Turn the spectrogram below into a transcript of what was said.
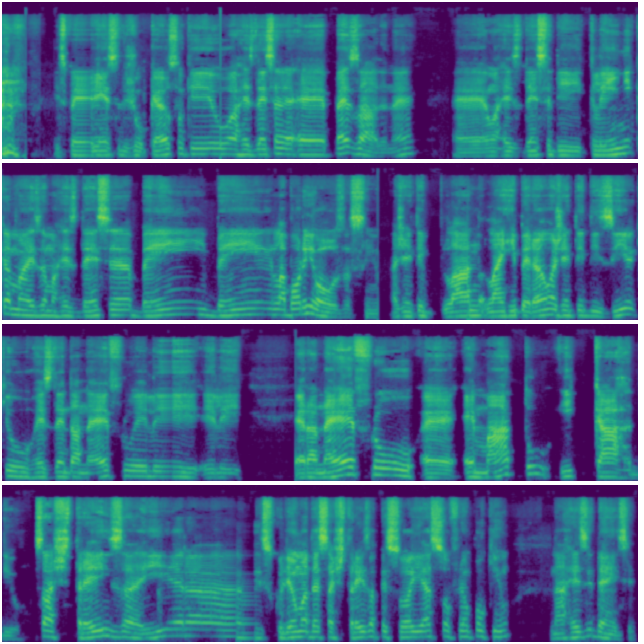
experiência de Ju Kelson que a residência é pesada, né? É uma residência de clínica, mas é uma residência bem, bem laboriosa, assim. A gente lá, lá em Ribeirão a gente dizia que o residente da Nefro ele, ele era nefro, é, hemato e cardio. Essas três aí era escolher uma dessas três a pessoa ia sofrer um pouquinho na residência.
